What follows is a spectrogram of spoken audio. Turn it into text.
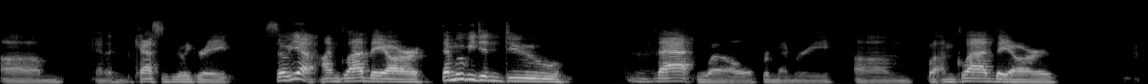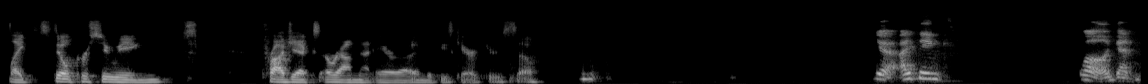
um, and I think the cast is really great. so yeah, I'm glad they are. That movie didn't do that well from memory, um, but I'm glad they are like still pursuing projects around that era and with these characters. So Yeah, I think. Well, again,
